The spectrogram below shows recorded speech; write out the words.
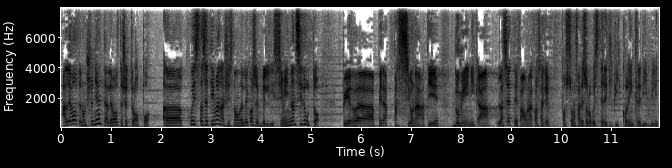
alle volte non c'è niente, alle volte c'è troppo. Uh, questa settimana ci stanno delle cose bellissime. Innanzitutto, per, eh, per appassionati, domenica la 7 fa una cosa che possono fare solo queste reti piccole, incredibili.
